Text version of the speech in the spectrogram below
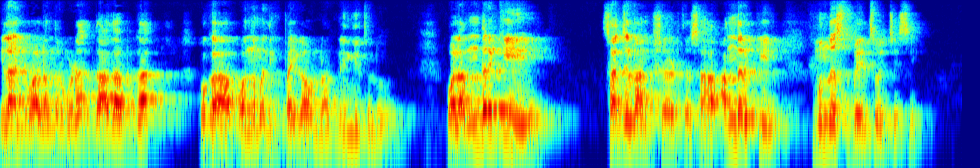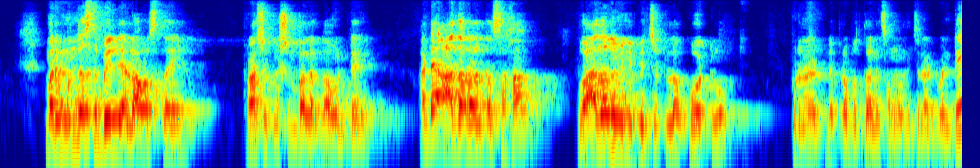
ఇలాంటి వాళ్ళందరూ కూడా దాదాపుగా ఒక వంద మందికి పైగా ఉన్నారు నిందితులు. వాళ్ళందరికీ సజ్జల రామకృష్ణారెడ్డితో సహా అందరికీ ముందస్తు బెయిల్స్ వచ్చేసి మరి ముందస్తు బెయిల్ ఎలా వస్తాయి? ప్రాసిక్యూషన్ బలంగా ఉంటే అంటే ఆధారాలతో సహా వాదనలు వినిపించడంలో కోర్టులు ఇప్పుడున్నటువంటి ప్రభుత్వానికి సంబంధించినటువంటి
